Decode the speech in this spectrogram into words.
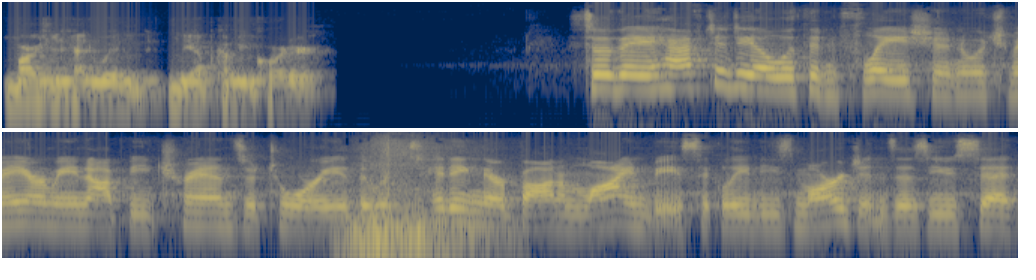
margin headwind in the upcoming quarter. So they have to deal with inflation, which may or may not be transitory, that's hitting their bottom line, basically, these margins, as you said.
